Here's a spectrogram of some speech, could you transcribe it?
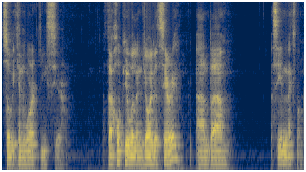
so we can work easier. So I hope you will enjoy the series and um, see you in the next one.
